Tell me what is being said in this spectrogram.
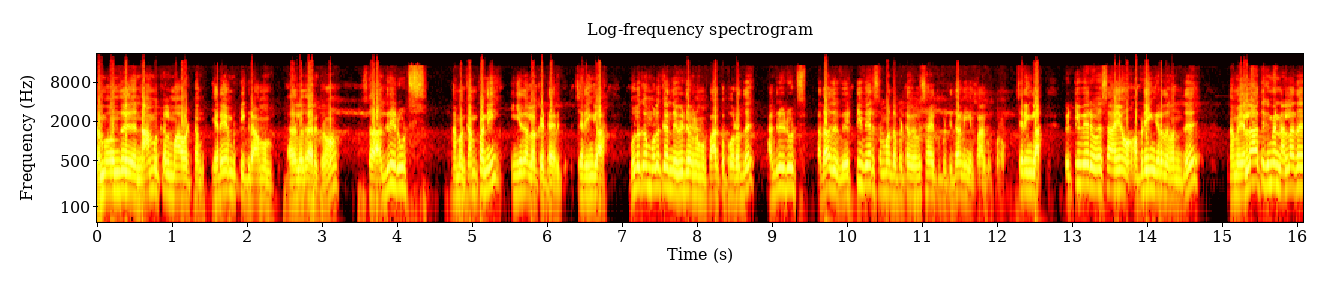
நம்ம வந்து நாமக்கல் மாவட்டம் எரையம்பட்டி கிராமம் அதில் தான் இருக்கிறோம். ஸோ அக்ரி ரூட்ஸ் நம்ம கம்பெனி இங்கே தான் லொக்கேட் ஆயிருக்கு. சரிங்களா? முழுக்க முழுக்க இந்த வீடியோ நம்ம பார்க்க போகிறது அக்ரி ரூட்ஸ் அதாவது வெட்டிவேர் சம்மந்தப்பட்ட விவசாயத்தை பற்றி தான் நீங்கள் பார்க்க போகிறோம் சரிங்களா? வெட்டிவேர் விவசாயம் அப்படிங்கிறது வந்து நம்ம எல்லாத்துக்குமே நல்லதை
